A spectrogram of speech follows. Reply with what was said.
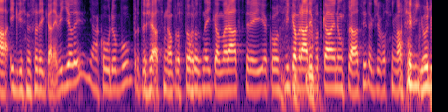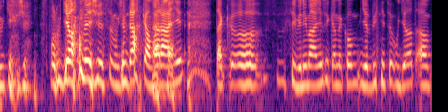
a i když jsme se teďka neviděli nějakou dobu, protože já jsem naprosto hrozný kamarád, který jako svý kamarády potká jenom v práci, takže vlastně máte výhodu tím, že spolu děláme, že se můžeme dát kamarádit, tak uh, si minimálně říkám, jako měl bych něco udělat a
